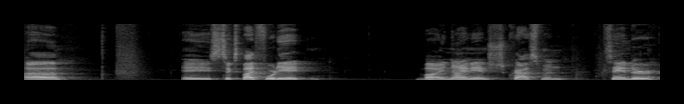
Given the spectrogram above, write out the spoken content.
Uh, a 6x48 by 9 inch Craftsman sander.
